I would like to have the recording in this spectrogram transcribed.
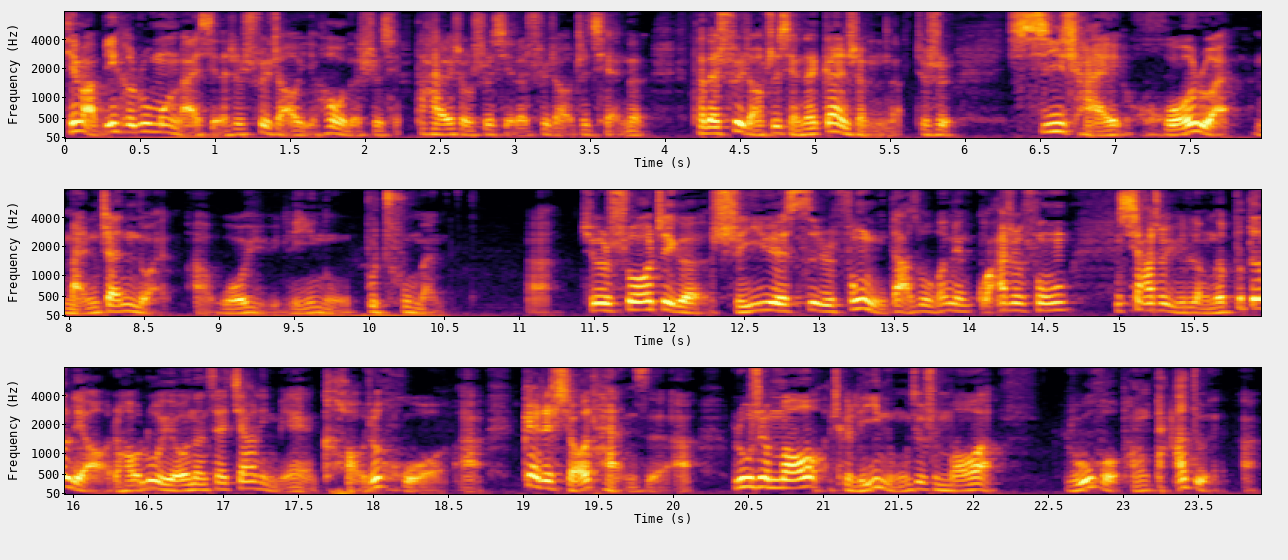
铁马冰河入梦来写的是睡着以后的事情，他还有一首诗写了睡着之前的。他在睡着之前在干什么呢？就是吸柴火软蛮毡暖啊，我与狸奴不出门啊。就是说这个十一月四日风雨大作，外面刮着风，下着雨，冷的不得了。然后陆游呢在家里面烤着火啊，盖着小毯子啊，撸着猫，这个狸奴就是猫啊，炉火旁打盹啊。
